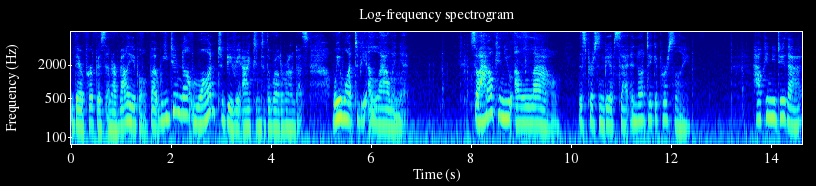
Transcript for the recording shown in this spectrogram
their purpose and are valuable but we do not want to be reacting to the world around us. We want to be allowing it so, how can you allow this person to be upset and not take it personally? How can you do that?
